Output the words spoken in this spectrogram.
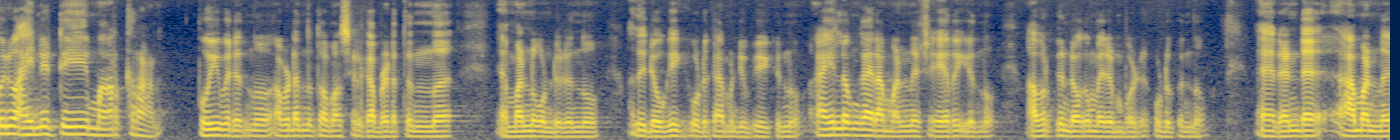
ഒരു ഐഡന്റിറ്റി മാർക്കറാണ്. പോയി വരുന്നു അവിടെ നിന്ന് തോമാശയുടെ കബടത്ത് നിന്ന് മണ്ണ് കൊണ്ടുവരുന്നു അത് രോഗിക്ക് കൊടുക്കാൻ വേണ്ടി ഉപയോഗിക്കുന്നു. അയലോങ്കാർ ആ മണ്ണ് ഷെയർ ചെയ്യുന്നു അവർക്കും രോഗം വരുമ്പോൾ കൊടുക്കുന്നു. രണ്ട് ആ മണ്ണ്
